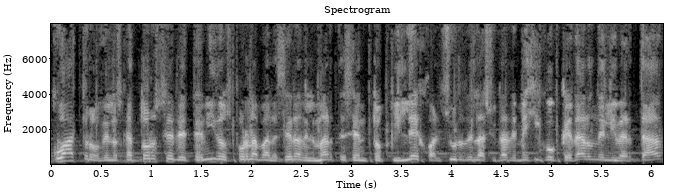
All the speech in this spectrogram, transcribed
Cuatro de los catorce detenidos por la balacera del martes en Topilejo, al sur de la Ciudad de México, quedaron en libertad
